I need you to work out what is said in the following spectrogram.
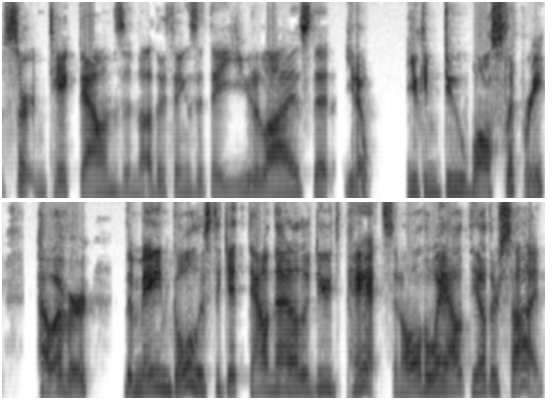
certain takedowns and other things that they utilize that you know you can do while slippery. However, the main goal is to get down that other dude's pants and all the way out the other side.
